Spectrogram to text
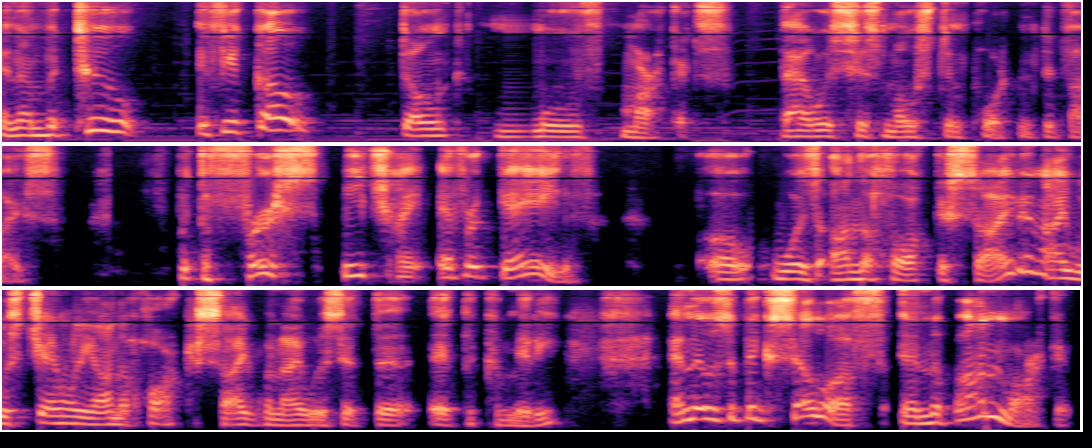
And number two, if you go, don't move markets. That was his most important advice. But the first speech I ever gave uh, was on the hawkish side, and I was generally on the hawkish side when I was at the at the committee. And there was a big sell-off in the bond market.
